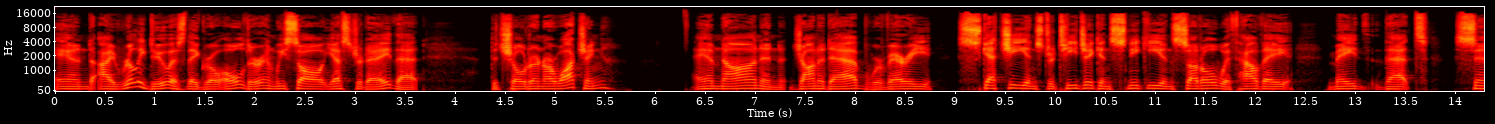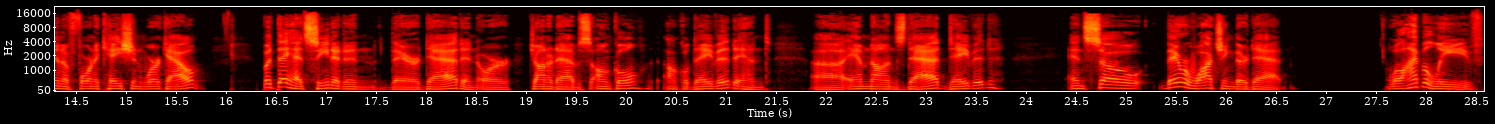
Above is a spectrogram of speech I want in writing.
and I really do as they grow older. And we saw yesterday that the children are watching. Amnon and Jonadab were very sketchy and strategic and sneaky and subtle with how they made that sin of fornication work out. But they had seen it in their dad and or Jonadab's uncle, Uncle David, and uh, Amnon's dad, David. And so they were watching their dad. Well, I believe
